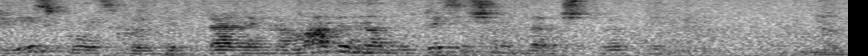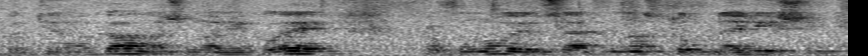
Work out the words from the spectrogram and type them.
Київської міської територіальної громади на 2024 рік. Дякую, Тетяна Миколаївна. Шановні колеги, пропонується наступне рішення.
